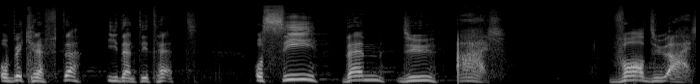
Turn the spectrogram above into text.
å bekrefte identitet. Og si hvem du er. Hva du er.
